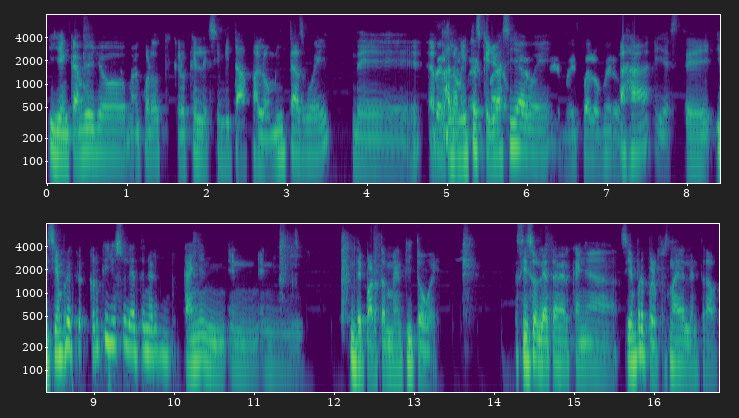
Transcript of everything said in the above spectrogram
Y en cambio yo me acuerdo que creo que les invitaba palomitas, güey, de Pero palomitas que yo hacía, güey. maíz palomero. Ajá, y este, y siempre cre- creo que yo solía tener caña en, en, en mi departamentito, güey. Sí solía tener caña siempre, pero pues nadie le entraba.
